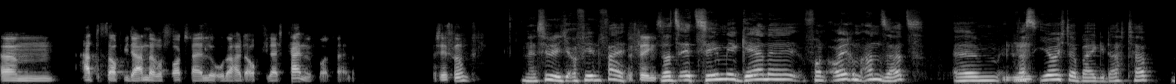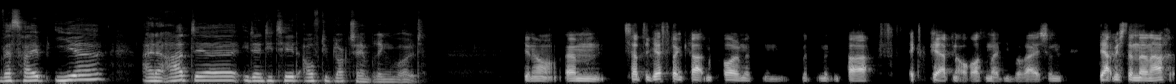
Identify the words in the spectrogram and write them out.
ähm, hat es auch wieder andere Vorteile oder halt auch vielleicht keine Vorteile. Verstehst du? Natürlich, auf jeden Fall. Deswegen. Sonst erzähl mir gerne von eurem Ansatz, ähm, mhm. was ihr euch dabei gedacht habt, weshalb ihr eine Art der Identität auf die Blockchain bringen wollt. Genau. Ähm, ich hatte gestern gerade einen Call mit, mit, mit ein paar Experten auch aus dem IT-Bereich und der hat mich dann danach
